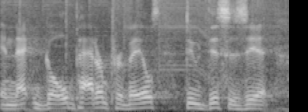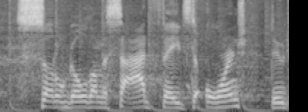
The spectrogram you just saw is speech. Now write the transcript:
and that gold pattern prevails, dude, this is it. Subtle gold on the side fades to orange. Dude,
